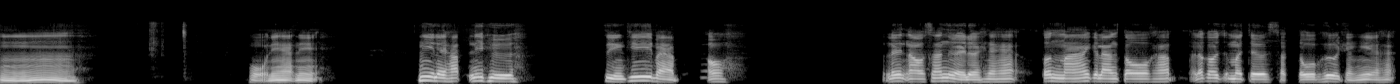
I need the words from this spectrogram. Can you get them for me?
อืมโหนี่ฮะนี่ นี่เลยครับ นี่คือสิ่งที่แบบ โอ้เล่นเอาซะเหนื่อยเลยนะฮะ ต้นไม้กำลังโตครับ แล้วก็มาเจอศัตรูพืชอย่างนี้ฮะ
